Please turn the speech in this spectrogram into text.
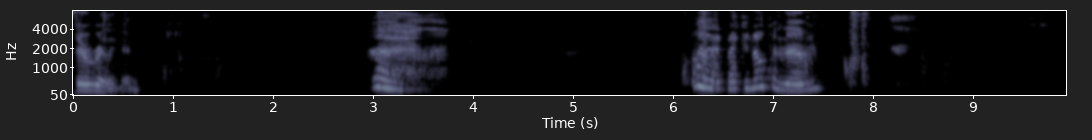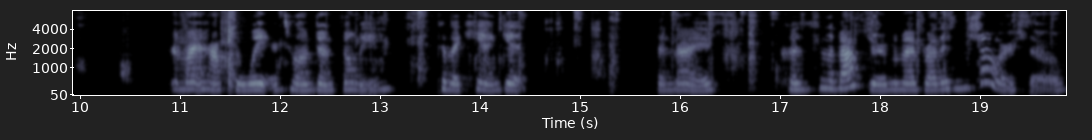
They're really good. if I can open them, I might have to wait until I'm done filming because I can't get the knife because it's in the bathroom and my brother's in the shower, so.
